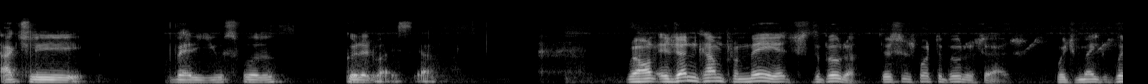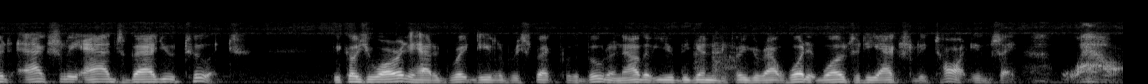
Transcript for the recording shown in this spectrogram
actually very useful, good advice. Yeah. Well, it doesn't come from me, it's the Buddha. This is what the Buddha says, which makes which actually adds value to it because you already had a great deal of respect for the Buddha. Now that you begin to figure out what it was that he actually taught, you can say, wow,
